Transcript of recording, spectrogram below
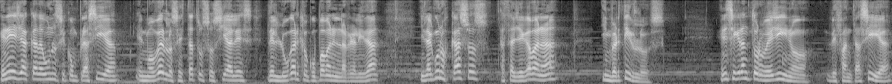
En ella cada uno se complacía en mover los estatus sociales del lugar que ocupaban en la realidad y en algunos casos hasta llegaban a invertirlos. En ese gran torbellino de fantasía,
